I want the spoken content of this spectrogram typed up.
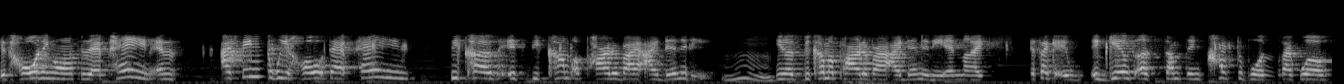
is holding on to that pain. And I think that we hold that pain because it's become a part of our identity. Mm. You know, it's become a part of our identity. And like, it's like it, it gives us something comfortable. It's like, well,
